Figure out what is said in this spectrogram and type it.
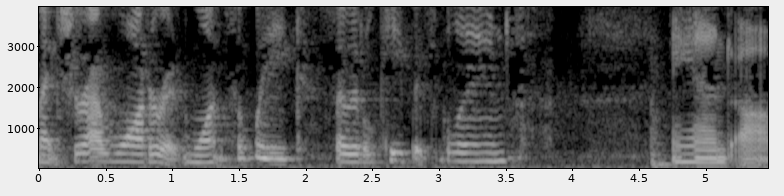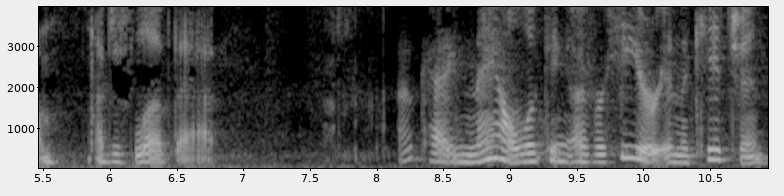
make sure I water it once a week so it'll keep its blooms. And um, I just love that. Okay, now looking over here in the kitchen,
